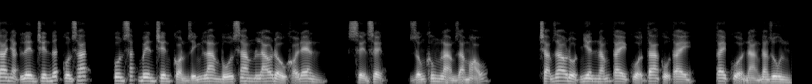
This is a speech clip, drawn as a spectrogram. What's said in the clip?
ta nhặt lên trên đất côn sắt côn sắt bên trên còn dính lam bố sam lao đầu khói đen, sền sệt, giống không làm ra máu. Chạm dao đột nhiên nắm tay của ta cổ tay tay của nàng đang run,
